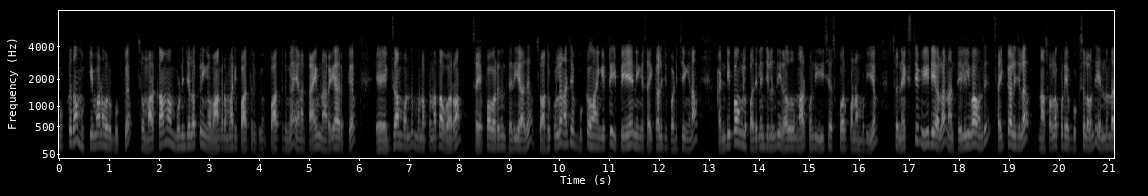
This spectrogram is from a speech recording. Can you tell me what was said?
புக்கு தான் முக்கியமான ஒரு புக்கு ஸோ மறக்காமல் முடிஞ்ச அளவுக்கு நீங்கள் வாங்குற மாதிரி பார்த்துருக்கு பார்த்துருங்க ஏன்னா டைம் நிறையா இருக்குது எக்ஸாம் வந்து முன்ன பின்ன தான் வரும். ஸோ எப்போ வருதுன்னு தெரியாது. ஸோ அதுக்குள்ளேனாச்சும் புக்கை வாங்கிட்டு இப்போயே நீங்கள் சைக்காலஜி படிச்சீங்கன்னா, கண்டிப்பாக உங்களுக்கு 15லேருந்து 20 மார்க் வந்து ஈஸியாக ஸ்கோர் பண்ண முடியும். ஸோ நெக்ஸ்ட்டு வீடியோவில் நான் தெளிவாக வந்து சைக்காலஜியில் நான் சொல்லக்கூடிய புக்ஸில் வந்து எந்தெந்த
